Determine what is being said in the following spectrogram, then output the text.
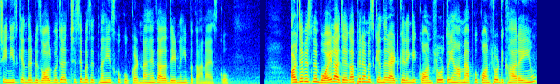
चीनी इसके अंदर डिज़ोल्व हो जाए अच्छे से, बस इतना ही इसको कुक करना है, ज़्यादा देर नहीं पकाना है इसको। और जब इसमें बॉयल आ जाएगा, फिर हम इसके अंदर ऐड करेंगे कॉर्नफ्लोर तो यहाँ मैं आपको कॉर्नफ्लोर दिखा रही हूँ।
